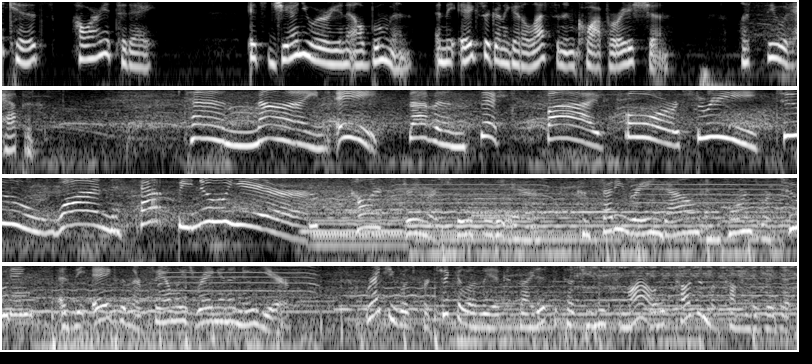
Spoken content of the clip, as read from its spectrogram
kids. How are you today? It's January in Albumin, and the eggs are going to get a lesson in cooperation. Let's see what happens. 10, 9, 8, 7, 6, 5, 4, 3, 2, 1. Happy New Year! Colored streamers flew through the air. Confetti rained down, and horns were tooting as the eggs and their families rang in a new year. Reggie was particularly excited because he knew tomorrow his cousin was coming to visit.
